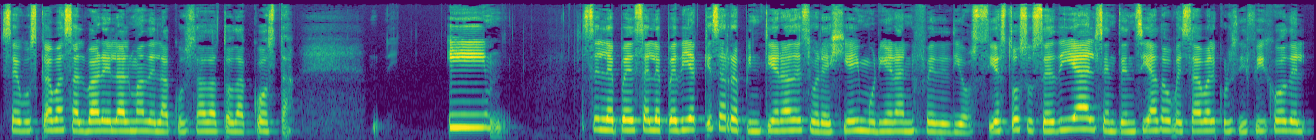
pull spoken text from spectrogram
se buscaba salvar el alma del acusado a toda costa. Y se le, se le, pedía que se arrepintiera de su herejía y muriera en fe de Dios. Si esto sucedía, el sentenciado besaba el crucifijo del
